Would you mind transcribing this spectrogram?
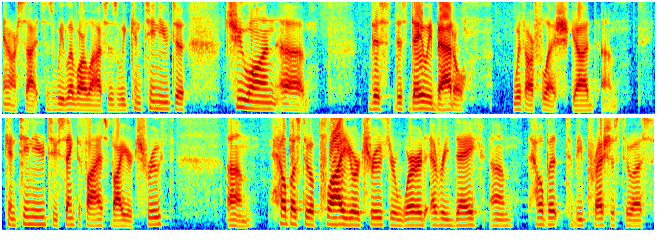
in our sights as we live our lives, as we continue to chew on. Uh, this this daily battle with our flesh, God. Um, continue to sanctify us by your truth. Um, help us to apply your truth, your word, every day. Um, help it to be precious to us.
